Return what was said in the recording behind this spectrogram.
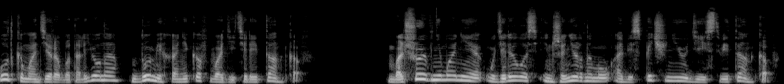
от командира батальона до механиков-водителей танков. Большое внимание уделялось инженерному обеспечению действий танков,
